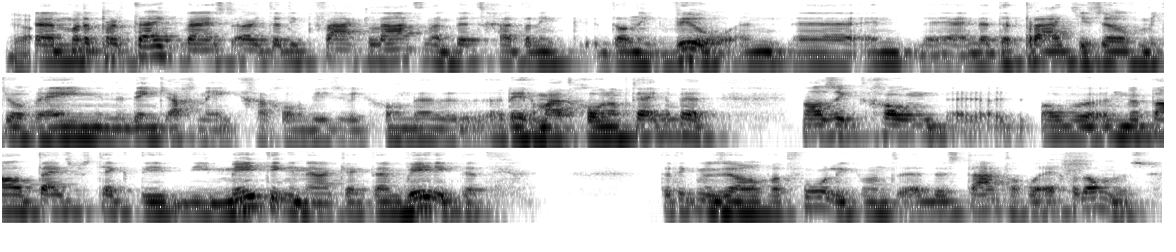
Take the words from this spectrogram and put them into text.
Ja. Uh, maar de praktijk wijst uit dat ik vaak later naar bed ga dan ik, dan ik wil. En, uh, en, ja, daar praat je zelf met je overheen. En dan denk je, ach nee, ik ga gewoon deze week gewoon, regelmatig gewoon op tijd naar bed. Maar als ik gewoon over een bepaald tijdsbestek die, die metingen nakijk, dan weet ik dat, dat ik mezelf wat voorlieg. Want er staat toch wel echt wat anders.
